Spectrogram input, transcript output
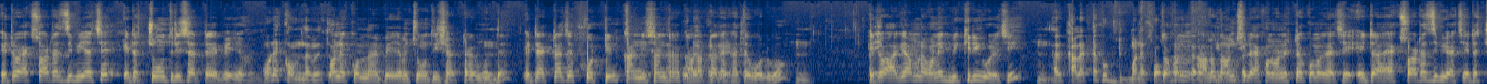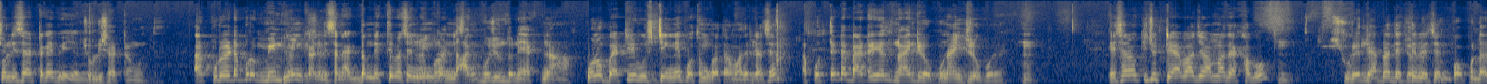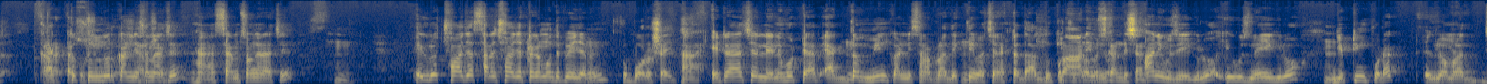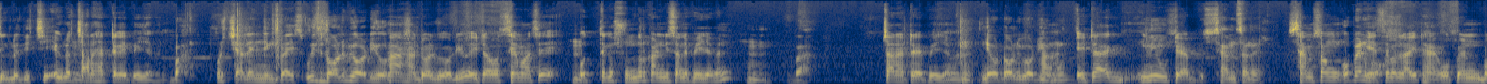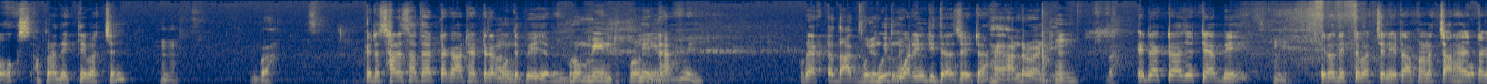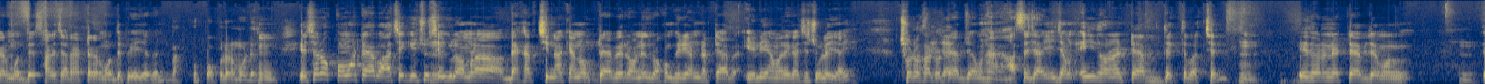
এটাও একশো আঠাশ জিবি আছে এটা চৌত্রিশ হাজার টাকায় পেয়ে যাবেন। অনেক কম দামে অনেক কম দামে পেয়ে যাবেন চৌত্রিশ হাজার টাকার মধ্যে। এটা একটা আছে ফোরটিন কন্ডিশনটার কালারটা দেখাতে বলব। এটা আগে আমরা অনেক বিক্রি করেছি। আর কালারটা খুব মানে তখন আরও দাম ছিল এখন অনেকটা কমে গেছে। এটা একশো আঠাশ জিবি আছে এটা চল্লিশ হাজার টাকায় পেয়ে যাবেন। চল্লিশ হাজারটার মধ্যে। আর পুরো এটা পুরো মিন মিন কন্ডিশন একদম দেখতে পাচ্ছেন মিন দাগ কন্ডিশন পর্যন্ত নেই না কোনো ব্যাটারি বুস্টিং নেই প্রথম কথা আমাদের কাছে। আর প্রত্যেকটা ব্যাটারি হেলথ নাইনটির ওপর নাইনটির উপরে। এছাড়াও কিছু ট্যাব আছে আমরা দেখাবো। স্টুডেন্ট ট্যাবটা দেখতে পেয়েছেন? পপুলার এত সুন্দর কন্ডিশন আছে। হ্যাঁ স্যামসাং এর আছে। হুম। এগুলো ছ হাজার সাড়ে ছ হাজার টাকার মধ্যে পেয়ে যাবেন। খুব বড় সাইজ হ্যাঁ এটা আছে লেনোভো ট্যাব একদম মিন কন্ডিশন আপনারা দেখতেই পাচ্ছেন একটা দাগ দু পুরো unused condition। আনইউজ এগুলো ইউজ নেই এগুলো। গিফটিং প্রোডাক্ট এগুলো আমরা যেগুলো দিচ্ছি এগুলো চার হাজার টাকায় পেয়ে যাবেন। বাহ। পুরো challenging price with Dolby audio হ্যাঁ হ্যাঁ ডলবি অডিও এটাও সেম আছে। ওর থেকে সুন্দর কন্ডিশনে পেয়ে যাবেন। হুম বাহ। চার হাজার টাকায় পেয়ে যাবেন। নিউ এও ডলবি অডিও এটা নিউ ট্যাব স্যামসাং এর Samsung open A seven lite হ্যাঁ ওপেন বক্স আপনারা দেখতেই পাচ্ছেন। হুম বাহ। এটা সাড়ে সাত হাজার টাকা আট হাজার টাকার মধ্যে পেয়ে যাবেন। পুরো মিন্ট পুরো মিন্ট হ্যাঁ মিন পুরো একটা দাগ পর্যন্ত উইথ ওয়ারেন্টিতে আছে এটা? হ্যাঁ আন্ডার ওয়ারেন্টি বাহ। এটা একটা আছে ট্যাবে এটাও দেখতে পাচ্ছেন এটা আপনারা চার হাজার টাকার মধ্যে সাড়ে চার হাজার টাকার মধ্যে পেয়ে যাবেন। খুব পপুলার মডেল এছাড়াও কমা ট্যাব আছে কিছু সেগুলো আমরা দেখাচ্ছি না কেন ট্যাবের অনেক রকম ভেরিয়েন্ট ট্যাব এলেই আমাদের কাছে চলে যায়। ছোটখাটো ট্যাব যেমন হ্যাঁ আসে যায়। যেমন এই ধরনের ট্যাব দেখতে পাচ্ছেন। এই ধরনের ট্যাব যেমন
